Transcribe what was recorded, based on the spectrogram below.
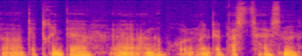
äh, Getränke äh, angeboten und etwas zu essen.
